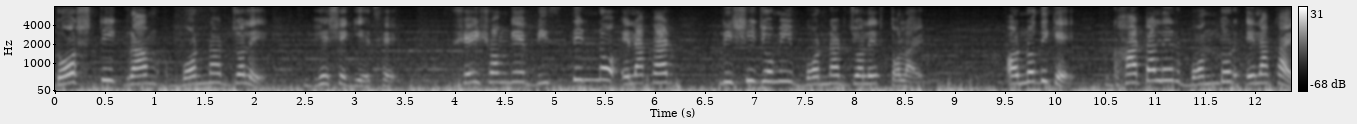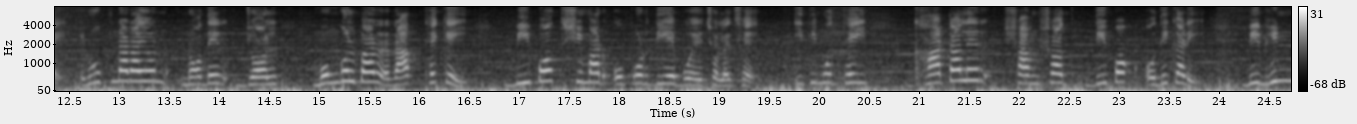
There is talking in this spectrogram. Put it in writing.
দশটি গ্রাম বন্যার জলে ভেসে গিয়েছে। সেই সঙ্গে বিস্তীর্ণ এলাকার কৃষি জমি বন্যার জলের তলায়। অন্যদিকে ঘাটালের বন্দর এলাকায় রূপনারায়ণ নদের জল মঙ্গলবার রাত থেকেই বিপদ সীমার ওপর দিয়ে বয়ে চলেছে। ইতিমধ্যেই ঘাটালের সাংসদ, দীপক অধিকারী বিভিন্ন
